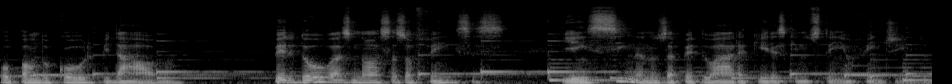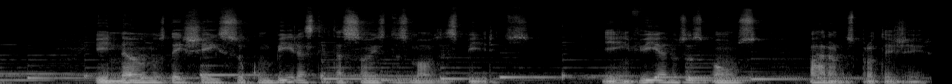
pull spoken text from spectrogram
o pão do corpo e da alma. Perdoa as nossas ofensas e ensina-nos a perdoar aqueles que nos têm ofendido. E não nos deixeis sucumbir às tentações dos maus espíritos, e envia-nos os bons para nos proteger,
